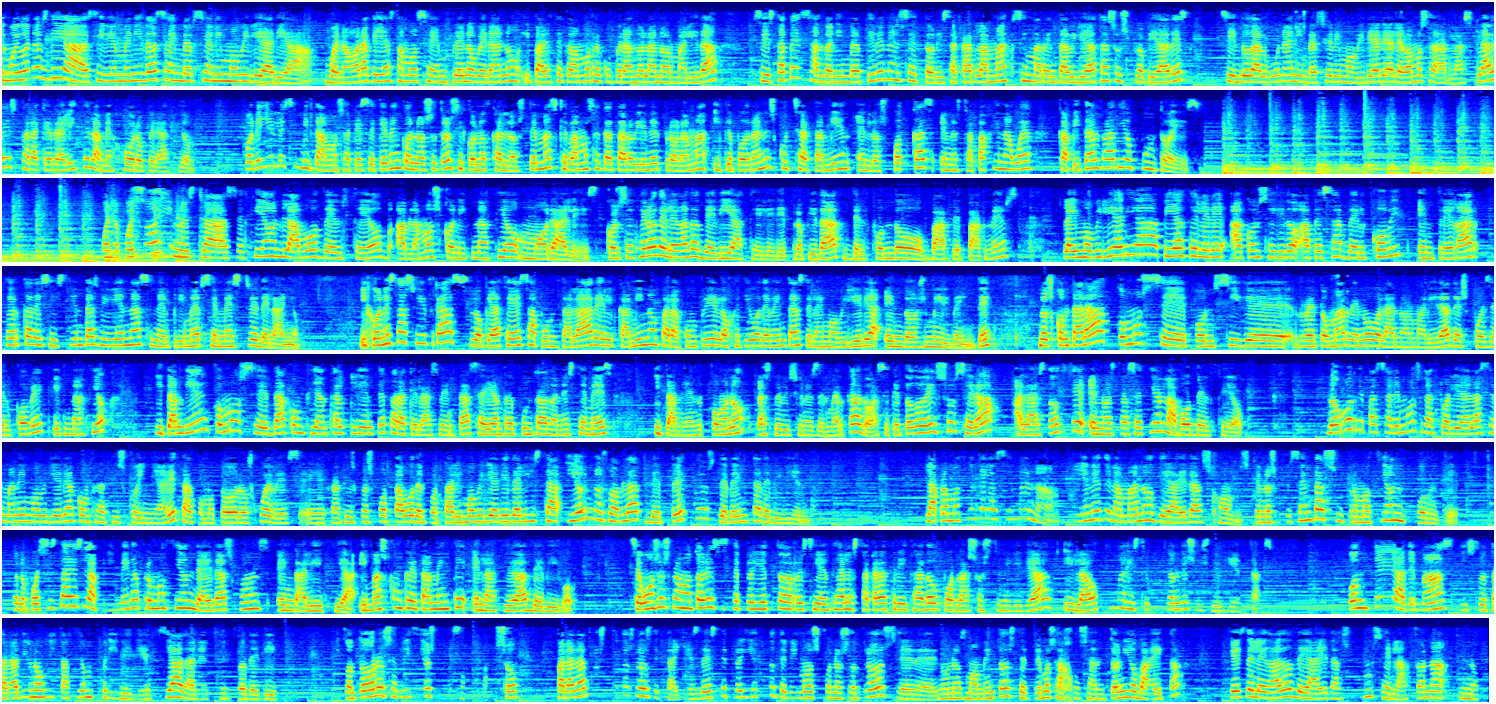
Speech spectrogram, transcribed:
Muy buenos días y bienvenidos a Inversión Inmobiliaria. Bueno, ahora que ya estamos en pleno verano y parece que vamos recuperando la normalidad, si está pensando en invertir en el sector y sacar la máxima rentabilidad a sus propiedades, sin duda alguna en Inversión Inmobiliaria le vamos a dar las claves para que realice la mejor operación. Por ello les invitamos a que se queden con nosotros y conozcan los temas que vamos a tratar hoy en el programa y que podrán escuchar también en los podcasts en nuestra página web capitalradio.es. Bueno, pues hoy en nuestra sección La voz del CEO hablamos con Ignacio Morales, consejero delegado de Vía Célere, propiedad del fondo Bar de Partners. La inmobiliaria Vía Célere ha conseguido, a pesar del COVID, entregar cerca de 600 viviendas en el primer semestre del año. Y con estas cifras lo que hace es apuntalar el camino para cumplir el objetivo de ventas de la inmobiliaria en 2020. Nos contará cómo se consigue retomar de nuevo la normalidad después del COVID, Ignacio, y también cómo se da confianza al cliente para que las ventas se hayan repuntado en este mes y también, como no, las previsiones del mercado. Así que todo eso será a las 12 en nuestra sección La Voz del CEO. Luego repasaremos la actualidad de la semana inmobiliaria con Francisco Iñareta, como todos los jueves. Eh, Francisco es portavoz del portal Inmobiliario Idealista y hoy nos va a hablar de precios de venta de vivienda. La promoción de la semana viene de la mano de Aedas Homes, que nos presenta su promoción Ponte. Bueno, pues esta es la primera promoción de Aedas Homes en Galicia y más concretamente en la ciudad de Vigo. Según sus promotores, este proyecto residencial está caracterizado por la sostenibilidad y la óptima distribución de sus viviendas. Ponte además disfrutará de una ubicación privilegiada en el centro de Vigo y con todos los servicios a paso para darnos todos los detalles de este proyecto tenemos con nosotros, eh, en unos momentos, tendremos a José Antonio Baeta, que es delegado de AEDAS en la zona norte.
